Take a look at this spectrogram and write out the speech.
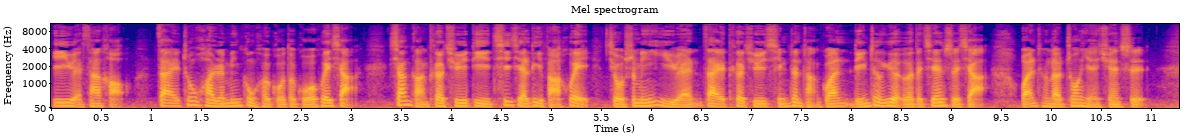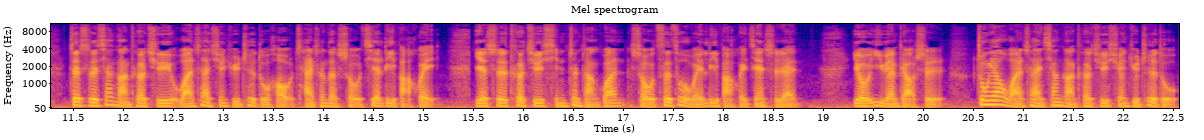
一月三号，在中华人民共和国的国徽下，香港特区第七届立法会九十名议员在特区行政长官林郑月娥的监视下，完成了庄严宣誓。这是香港特区完善选举制度后产生的首届立法会，也是特区行政长官首次作为立法会监事人。有议员表示，中央完善香港特区选举制度，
